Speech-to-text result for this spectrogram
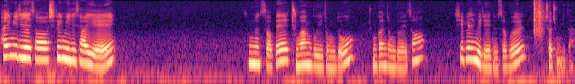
8mm에서 12mm 사이에 속눈썹의 중앙 부위 정도, 중간 정도에서 11mm의 눈썹을 붙여줍니다.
